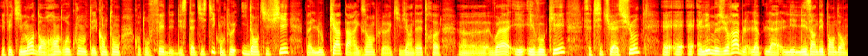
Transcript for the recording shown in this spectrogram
effectivement d'en rendre compte. Et quand on quand on des, statistiques, on peut identifier bah, le cas, par exemple, qui vient d'être euh, évoqué. Cette situation, elle, est mesurable. Les, indépendants,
